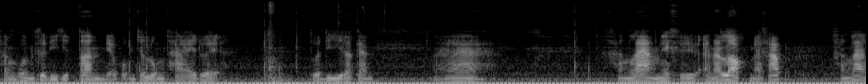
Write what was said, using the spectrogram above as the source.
ข้างบนคือดิจิตอลเดี๋ยวผมจะลงท้ายด้วยตัวดีแล้วกันอ่าข้างล่างนี่คืออนาล็อกนะครับ ข้างล่าง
